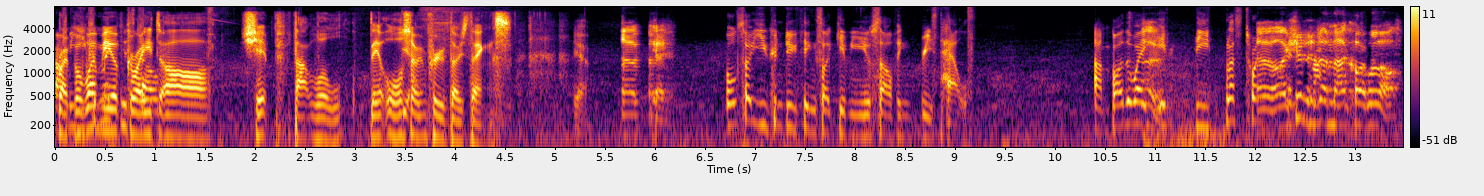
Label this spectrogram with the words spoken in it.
I Right, mean, but when we upgrade yourself- our ship, that will it also Yeah. improve those things. Yeah. Okay. Also, you can do things like giving yourself increased health. And by the way, Oh. if the plus twenty, Oh, I should have done that quite a lot.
